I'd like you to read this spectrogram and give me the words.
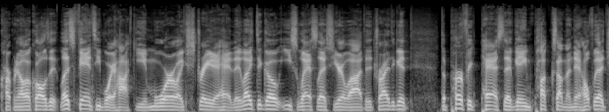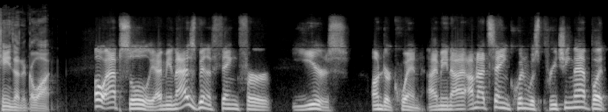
Carpinello calls it, less fancy boy hockey and more like straight ahead. They like to go east west last year a lot. They tried to get the perfect pass of getting pucks on the net. Hopefully that changes under Gallant. Oh, absolutely. I mean, that has been a thing for years under Quinn. I mean, I, am not saying Quinn was preaching that, but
